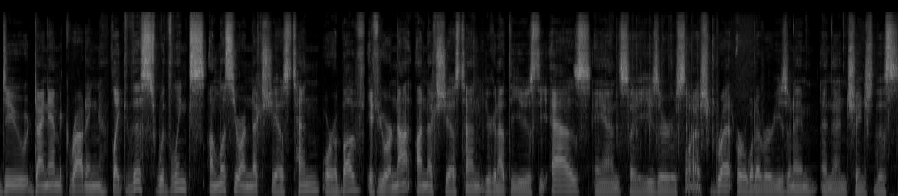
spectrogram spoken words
do dynamic routing like this with links unless you're on Next.js 10 or above. If you are not on Next.js 10, you're going to have to use the as and say user slash Brett or whatever username, and then change this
